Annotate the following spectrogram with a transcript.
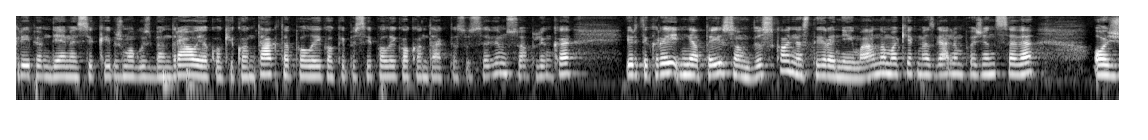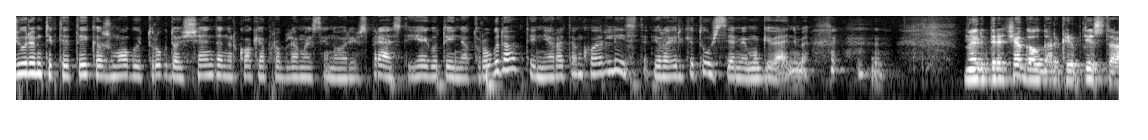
kreipiam dėmesį, kaip žmogus bendrauja, kokį kontaktą palaiko, kaip jisai palaiko kontaktą su savim, su aplinka. Ir tikrai netaisom visko, nes tai yra neįmanoma, kiek mes galim pažinti save, o žiūrim tik tai tai, kas žmogui trukdo šiandien ir kokią problemą jisai nori išspręsti. Jeigu tai netrukdo, tai nėra ten ko ir lysti. Yra ir kitų užsiemimų gyvenime. Na ir trečia gal dar kryptis ta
